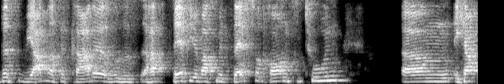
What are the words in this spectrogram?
dass wir haben das jetzt gerade, also es hat sehr viel was mit Selbstvertrauen zu tun ähm, ich habe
